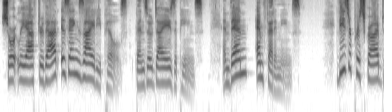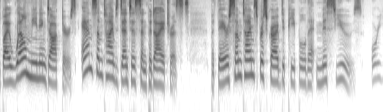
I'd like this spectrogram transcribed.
Shortly after that is anxiety pills, benzodiazepines, and then amphetamines. These are prescribed by well meaning doctors and sometimes dentists and podiatrists, but they are sometimes prescribed to people that misuse or use.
